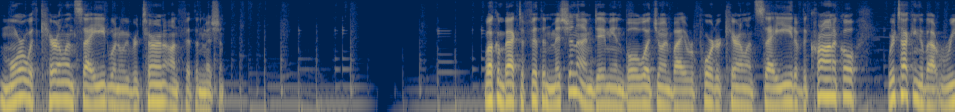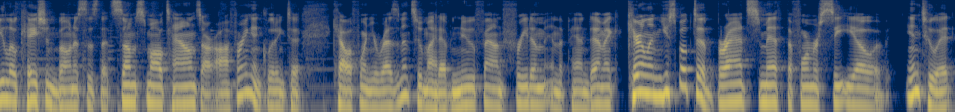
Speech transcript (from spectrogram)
More with Carolyn Said when we return on Fifth and Mission. Welcome back to Fifth and Mission. I'm Demian Bulwa, joined by reporter Carolyn Said of the Chronicle we're talking about relocation bonuses that some small towns are offering, including to California residents who might have newfound freedom in the pandemic. Carolyn, you spoke to Brad Smith, the former CEO of Intuit.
